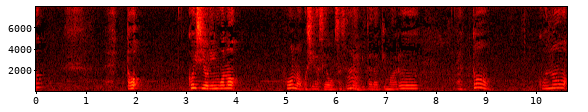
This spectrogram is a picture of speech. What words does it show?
えっと小石よりんごの方のお知らせをさせていただきまる、えっとこの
